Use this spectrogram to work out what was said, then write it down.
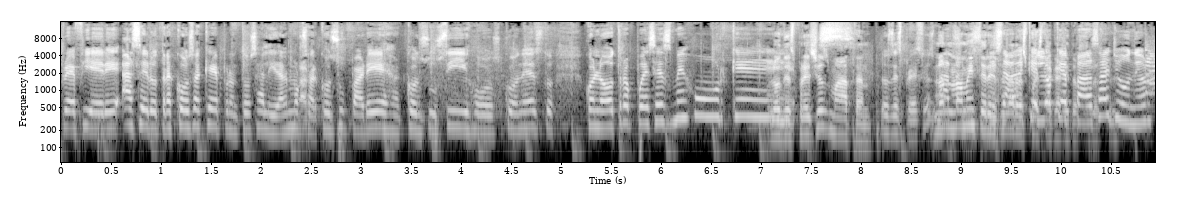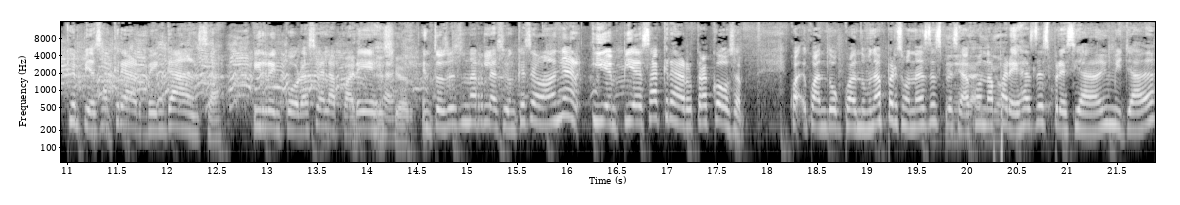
prefiere hacer otra cosa que de pronto salir a almorzar con su pareja, con sus hijos, con esto, con lo otro, pues es mejor que... Los desprecios matan. Los desprecios No- no matan. me interesa ¿Y la sabe qué es lo que pasa, Junior? Que empieza a crear venganza y rencor hacia la pareja. Es cierto. Entonces es una relación que se va a dañar y empieza a crear otra cosa. Cu- Cuando, cuando una persona es despreciada, cuando una pareja es despreciada y humillada,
